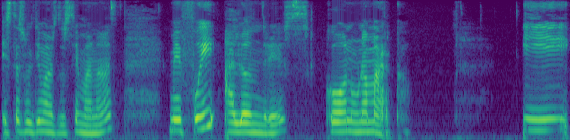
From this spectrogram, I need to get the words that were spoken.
estas últimas dos semanas. Me fui a Londres con una marca. Y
